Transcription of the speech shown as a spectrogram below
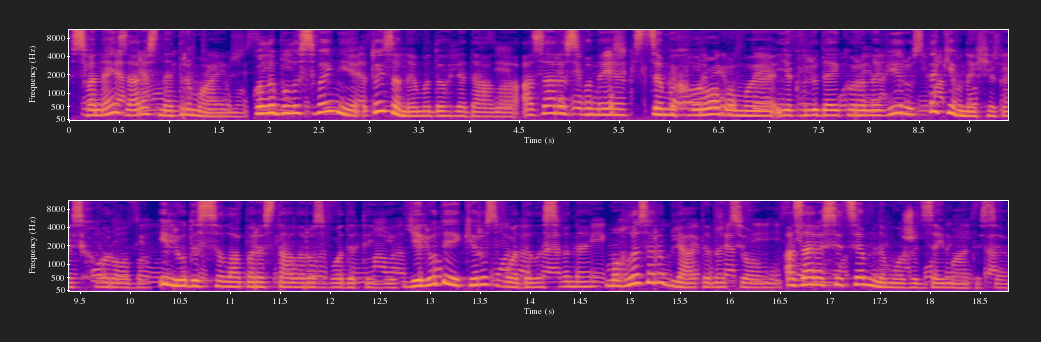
Свиней зараз не тримаємо. Коли були свині, то й за ними доглядала. А зараз вони з цими хворобами, як в людей коронавірус, так і в них якась хвороба. І люди з села перестали розводити їх. Є люди, які розводили свиней, могли заробляти на цьому, а зараз і цим не можуть займатися.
